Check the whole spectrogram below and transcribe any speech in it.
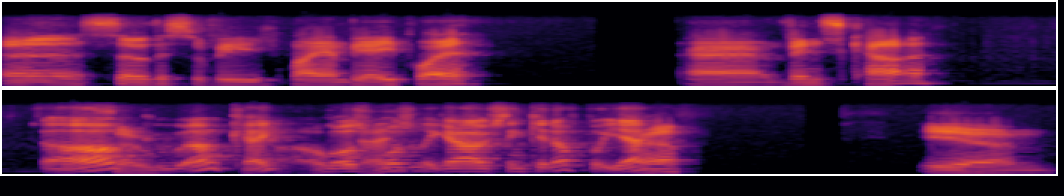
Uh, so this will be my NBA player, uh, Vince Carter. Oh, so, okay. okay. Was wasn't the guy I was thinking of, but yeah. Yeah. Um,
